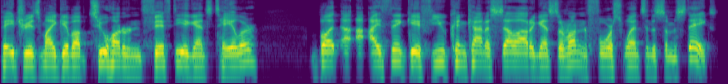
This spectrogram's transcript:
Patriots might give up 250 against Taylor, but I- think if you can kind of sell out against the run and force Wentz into some mistakes,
